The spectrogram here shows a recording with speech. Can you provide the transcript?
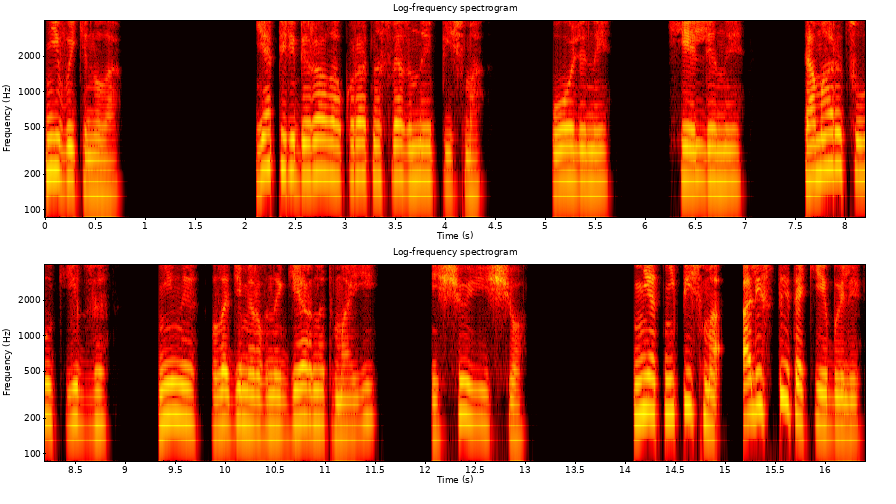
не выкинула. Я перебирала аккуратно связанные письма. Олины, Хеллины, Тамары Цулукидзе, Нины Владимировны Гернет, мои, еще и еще. Нет, не письма, а листы такие были.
